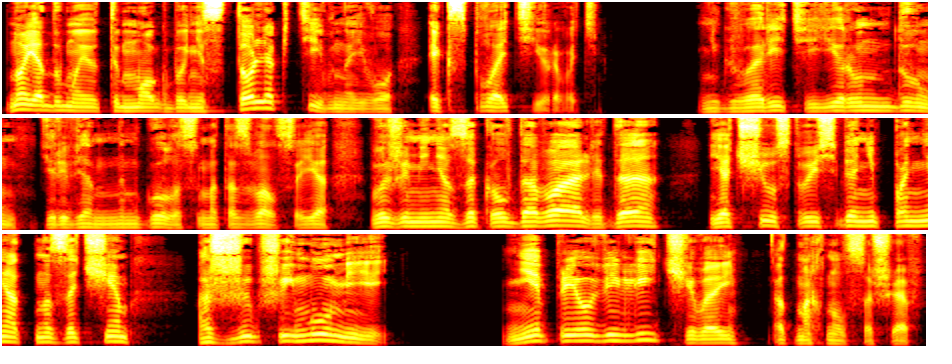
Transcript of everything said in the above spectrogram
Но я думаю, ты мог бы не столь активно его эксплуатировать». «Не говорите ерунду», — деревянным голосом отозвался я. «Вы же меня заколдовали, да? Я чувствую себя непонятно зачем ожившей мумией». «Не преувеличивай», — отмахнулся шеф.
